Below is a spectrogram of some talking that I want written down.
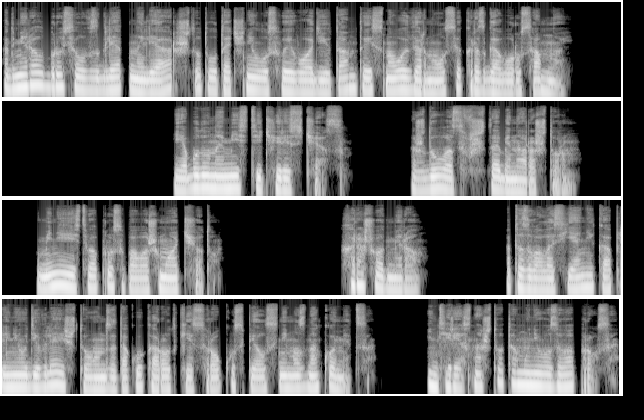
Адмирал бросил взгляд на Лиар, что-то уточнил у своего адъютанта и снова вернулся к разговору со мной. «Я буду на месте через час. Жду вас в штабе Нара Шторм. У меня есть вопросы по вашему отчету. Хорошо, адмирал. Отозвалась я, ни капли не удивляясь, что он за такой короткий срок успел с ним ознакомиться. Интересно, что там у него за вопросы?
